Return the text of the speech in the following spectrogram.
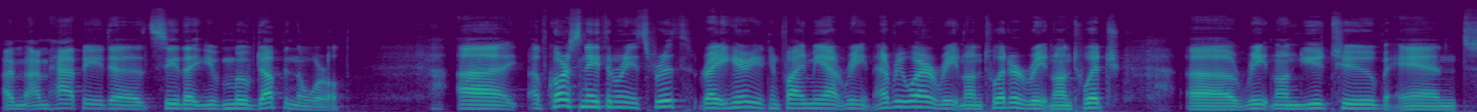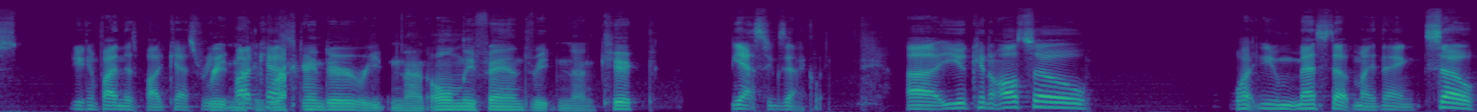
i'm i'm happy to see that you've moved up in the world uh, of course, Nathan Reed Spruth, right here. You can find me at Reetin everywhere. Reetin on Twitter, Reetin on Twitch, uh, Reetin on YouTube, and you can find this podcast, Reetin Reading on Podcast. Grindr, reading on OnlyFans, reading on Kick. Yes, exactly. Uh, you can also what you messed up my thing. So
